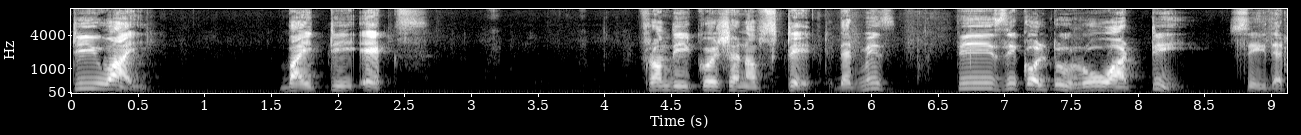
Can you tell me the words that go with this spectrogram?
T y by T x from the equation of state that means P is equal to rho r T. See that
